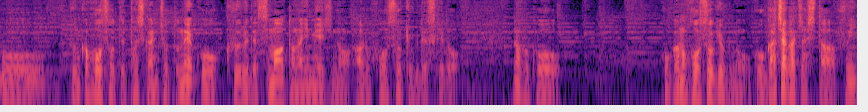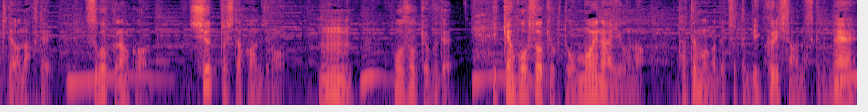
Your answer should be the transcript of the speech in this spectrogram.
こう文化放送って確かにちょっとねこうクールでスマートなイメージのある放送局ですけどなんかこう他の放送局のこうガチャガチャした雰囲気ではなくてすごくなんかシュッとした感じの、うん、うん放送局で。一見放送局と思えないような建物でちょっとびっくりしたんですけどね。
